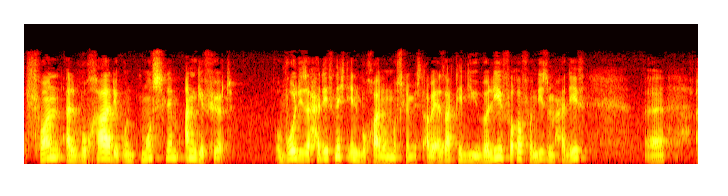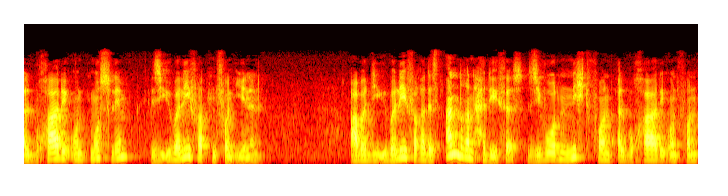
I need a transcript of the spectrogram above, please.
von Al-Bukhari und Muslim angeführt. Obwohl dieser Hadith nicht in Bukhari und Muslim ist. Aber er sagte, die Überlieferer von diesem Hadith, äh, Al-Bukhari und Muslim, sie überlieferten von ihnen. Aber die Überlieferer des anderen Hadithes, sie wurden nicht von Al-Bukhari und von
